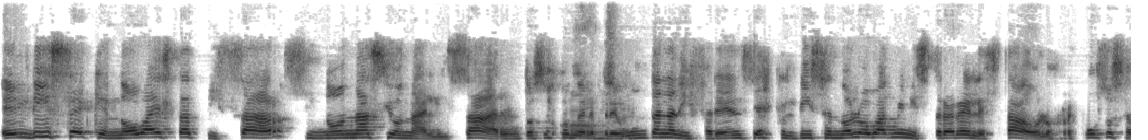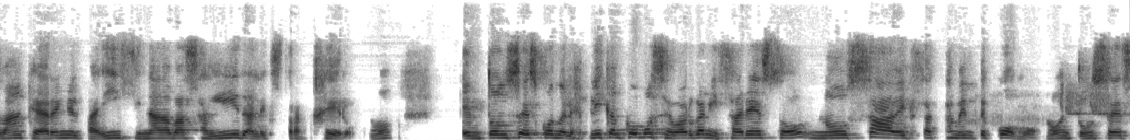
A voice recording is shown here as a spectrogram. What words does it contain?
él dice que no va a estatizar, sino nacionalizar. Entonces, cuando le preguntan la diferencia, es que él dice, no lo va a administrar el Estado, los recursos se van a quedar en el país y nada va a salir al extranjero, ¿no? Entonces, cuando le explican cómo se va a organizar eso, no sabe exactamente cómo, ¿no? Entonces,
